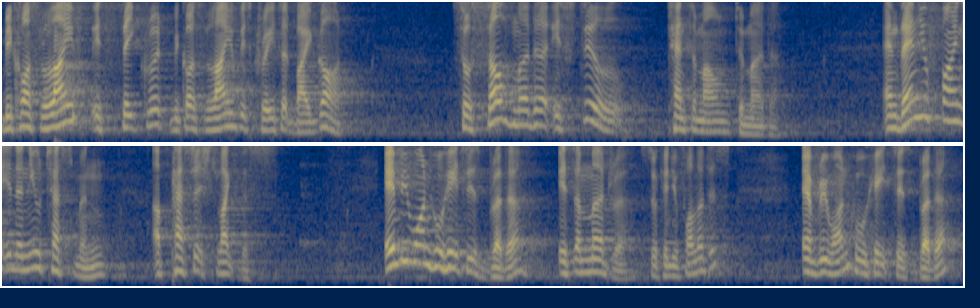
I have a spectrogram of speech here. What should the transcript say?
because life is sacred, because life is created by God. So self murder is still tantamount to murder. And then you find in the New Testament a passage like this Everyone who hates his brother is a murderer. So, can you follow this? Everyone who hates his brother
